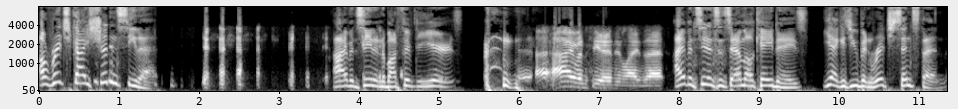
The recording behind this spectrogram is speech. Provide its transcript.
A rich guy shouldn't see that. I haven't seen it in about 50 years. I, I haven't seen anything like that. I haven't seen it since MLK days. Yeah, because you've been rich since then.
